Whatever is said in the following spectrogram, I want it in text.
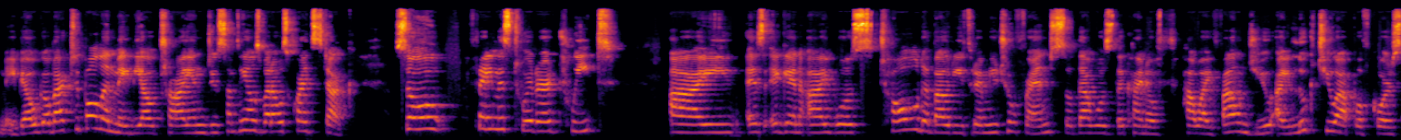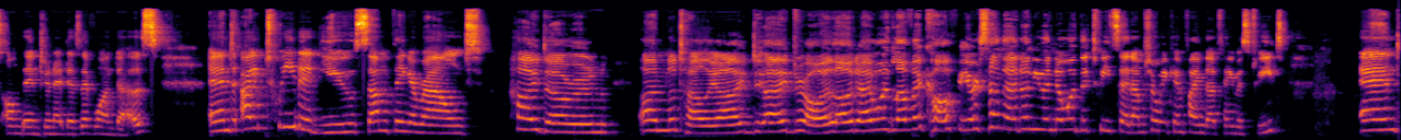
maybe I'll go back to Poland. Maybe I'll try and do something else, but I was quite stuck. So famous Twitter tweet I, as again, I was told about you through a mutual friend. So that was the kind of how I found you. I looked you up, of course, on the internet, as everyone does. And I tweeted you something around, Hi, Darren. I'm Natalia. I, do, I draw a lot. I would love a coffee or something. I don't even know what the tweet said. I'm sure we can find that famous tweet. And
